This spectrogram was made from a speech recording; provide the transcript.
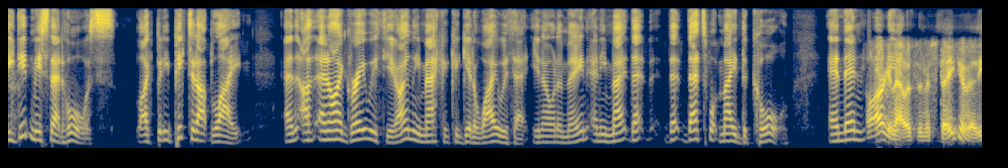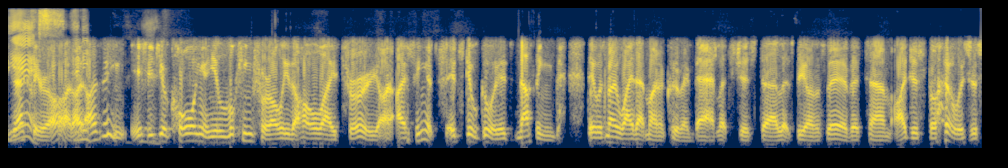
he did miss that horse, like, but he picked it up late. And I, and I agree with you. Only Macca could get away with that. You know what I mean? And he made that. That that's what made the call. And then I reckon that was the mistake of it. Exactly Yes, right. I, I think if, yeah. if you're calling and you're looking for Ollie the whole way through, I, I think it's it's still good. It's nothing. There was no way that moment could have been bad. Let's just uh, let's be honest there. But um, I just thought it was just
